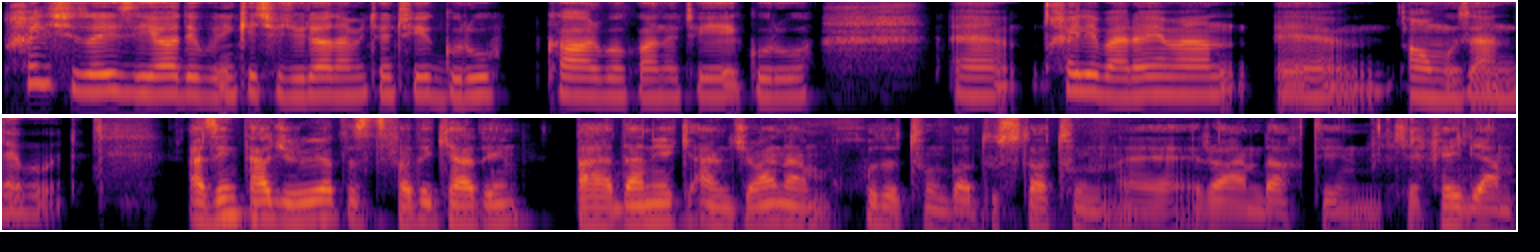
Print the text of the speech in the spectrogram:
خیلی چیزای زیاده بود. اینکه چجوری آدم می‌تونه توی گروه کار بکنه توی گروه خیلی برای من آموزنده بود. از این تجربیات استفاده کردین. بعدا یک انجمن هم خودتون با دوستاتون را انداختین که خیلی هم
